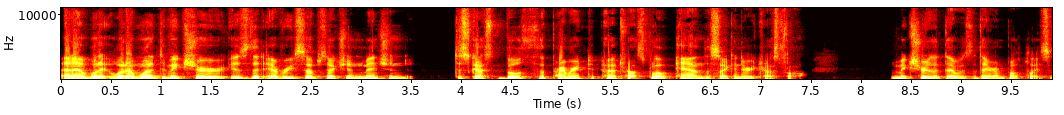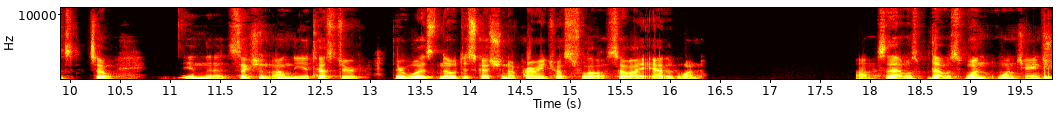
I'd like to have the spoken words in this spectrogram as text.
and I, what I, what I wanted to make sure is that every subsection mentioned discussed both the primary uh, trust flow and the secondary trust flow. Make sure that that was there in both places. So, in the section on the attester, there was no discussion of primary trust flow, so I added one. Um, so that was that was one one change.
